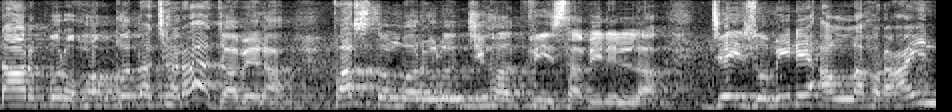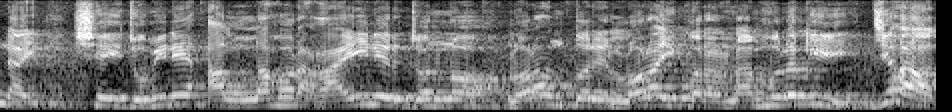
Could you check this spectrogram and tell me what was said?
তারপরও হক কথা ছাড়া যাবে না। পাঁচ নম্বর হলো জিহাদ ফি সাবিলিল্লাহ। যেই জমিনে আল্লাহর আইন নাই, সেই জমিনে আল্লাহর আইনের জন্য লড়ান্তরে লড়াই করার নাম হলো কি? জিহাদ।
